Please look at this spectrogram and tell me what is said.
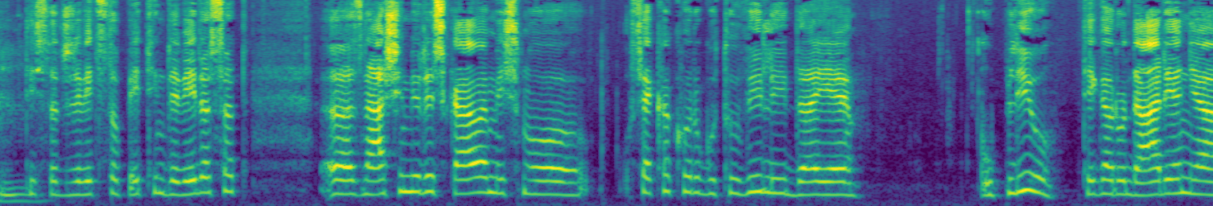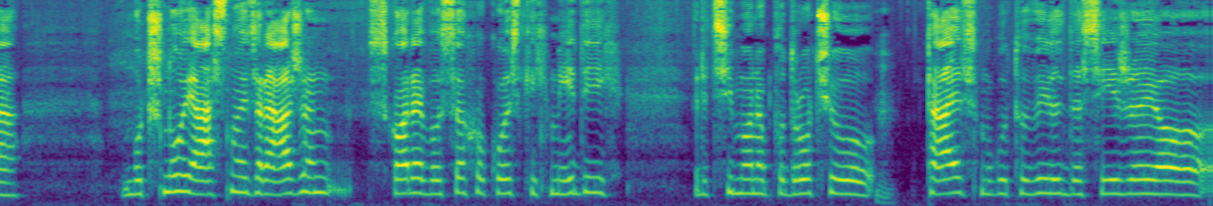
mm. 1995. Eh, z našimi raziskavami smo vsekakor ugotovili, da je vpliv tega rudarjanja močno jasno izražen skoraj v vseh okoljskih medijih. Recimo na področju tal smo gotovili, da sežejo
